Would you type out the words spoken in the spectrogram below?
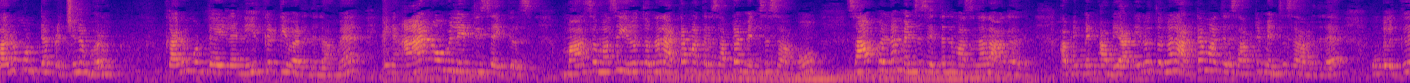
கருமுட்டை பிரச்சனை வரும். கருமுட்டையில நீர்க்கட்டி வர்றது இல்லாம நீங்க ஆனோவிலேட்டரி சைக்கிள்ஸ் மாசம் மாசம் இருபத்தொரு நாள் அட்டை மாத்திரை சாப்பிட்டா மென்சஸ் ஆகும். சாப்பிடலாம் மென்சஸ் எத்தனை மாசம் நாள் ஆகாது. அப்படி அப்படி இருபத்தொரு நாள் அட்டை மாத்திரை சாப்பிட்டு மென்சஸ் ஆகுறதுல உங்களுக்கு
